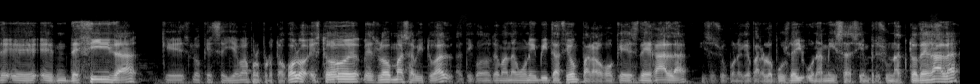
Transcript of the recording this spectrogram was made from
eh, decida qué es lo que se lleva por protocolo. Esto es lo más habitual. A ti cuando te mandan una invitación para algo que es de gala, y se supone que para el Opus Dei una misa siempre es un acto de gala,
